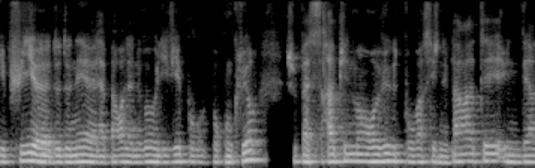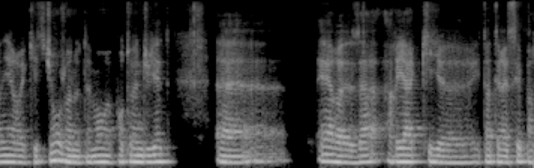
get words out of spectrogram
et puis euh, de donner la parole à nouveau à Olivier pour, conclure. Je passe rapidement en revue pour voir si je n'ai pas raté une dernière question. Je vois notamment pour toi, Anne-Juliette, R. Zaharia, qui est intéressé par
